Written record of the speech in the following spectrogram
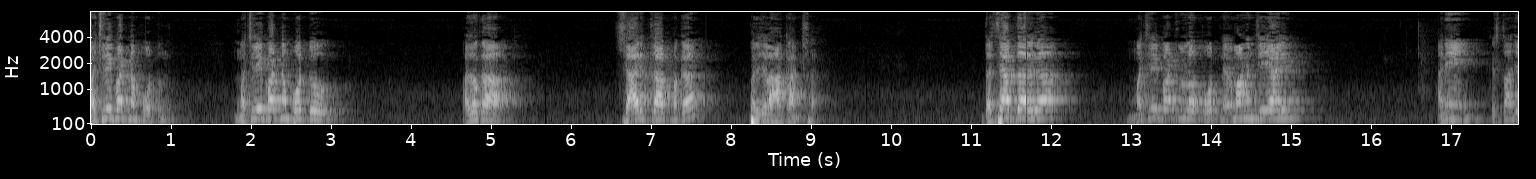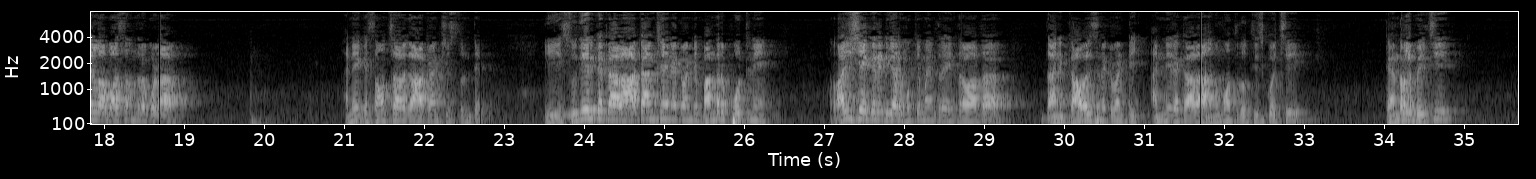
Machilipatnam port ఉంది Machilipatnam port అదొక చారిత్రాత్మక ప్రజల ఆకాంక్ష. దశాబ్దాలుగా మచిలీపట్నంలో పోర్టు నిర్మాణం చేయాలి అని కృష్ణా జిల్లా వాసులందరూ కూడా అనేక సంవత్సరాలుగా ఆకాంక్షిస్తుంటే ఈ సుదీర్ఘకాల ఆకాంక్ష అయినటువంటి బందరు పోర్టుని రాజశేఖర రెడ్డి గారు ముఖ్యమంత్రి అయిన తర్వాత దానికి కావలసినటువంటి అన్ని రకాల అనుమతులు తీసుకొచ్చి టెండర్లు పిలిచి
